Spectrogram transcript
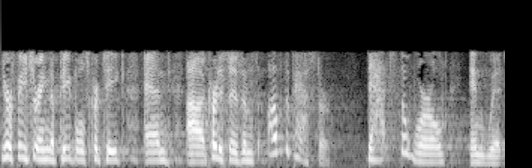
you're featuring the people's critique and uh, criticisms of the pastor. That's the world in which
